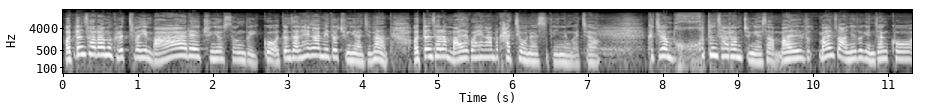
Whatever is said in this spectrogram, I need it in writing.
어떤 사람은 그렇지만 이 말의 중요성도 있고 어떤 사람 행함이 더 중요하지만 어떤 사람 말과 행함을 같이 원할 수도 있는 거죠. 그렇지만 모든 사람 중에서 말도, 말도 안 해도 괜찮고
